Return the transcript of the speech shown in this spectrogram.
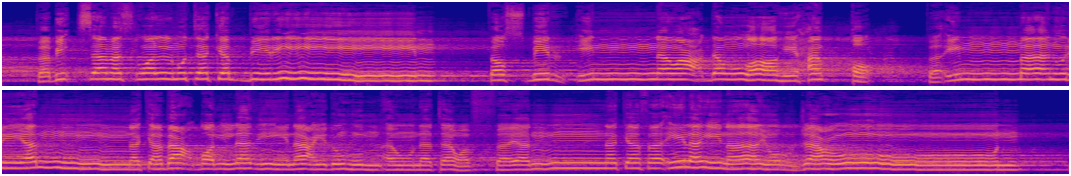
فبئس مثوى المتكبرين. فاصبر إن وعد الله حق. فإما نرينك بعض الذي نعدهم أو نتوفينك فإلينا يرجعون.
